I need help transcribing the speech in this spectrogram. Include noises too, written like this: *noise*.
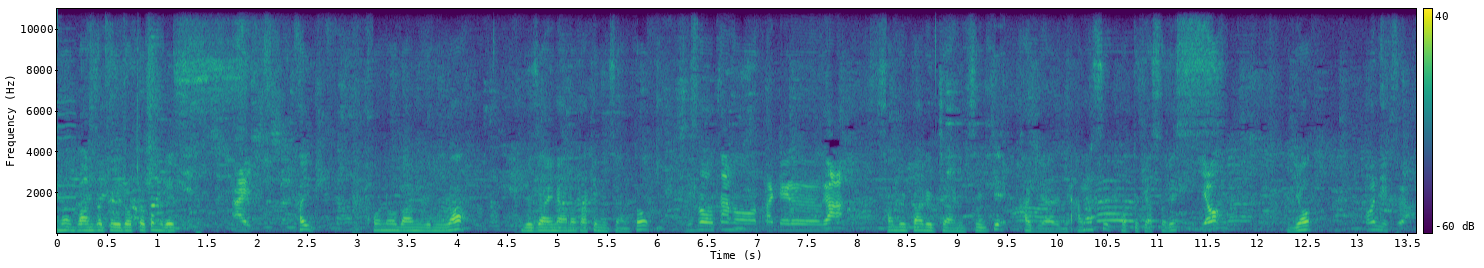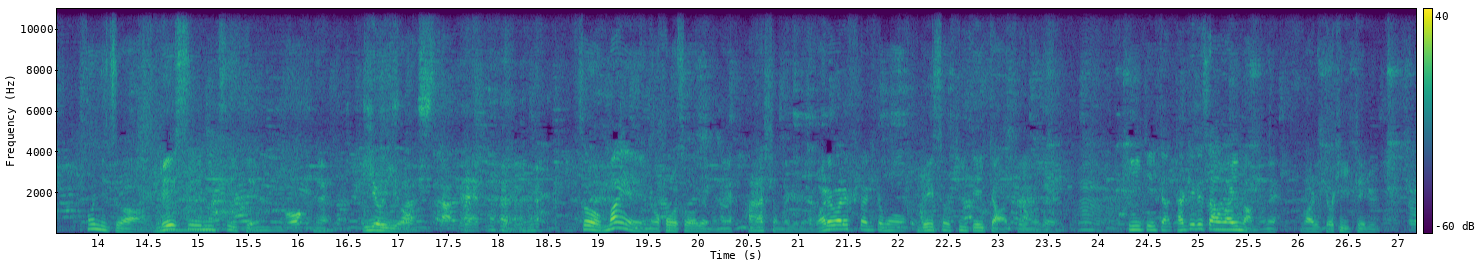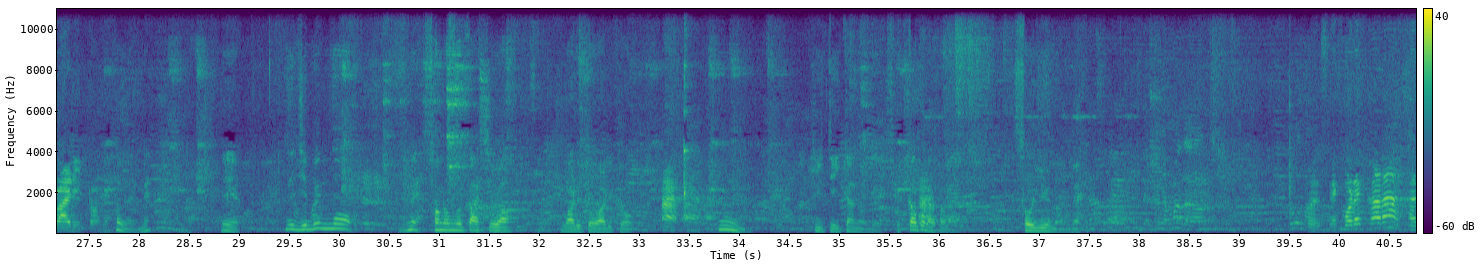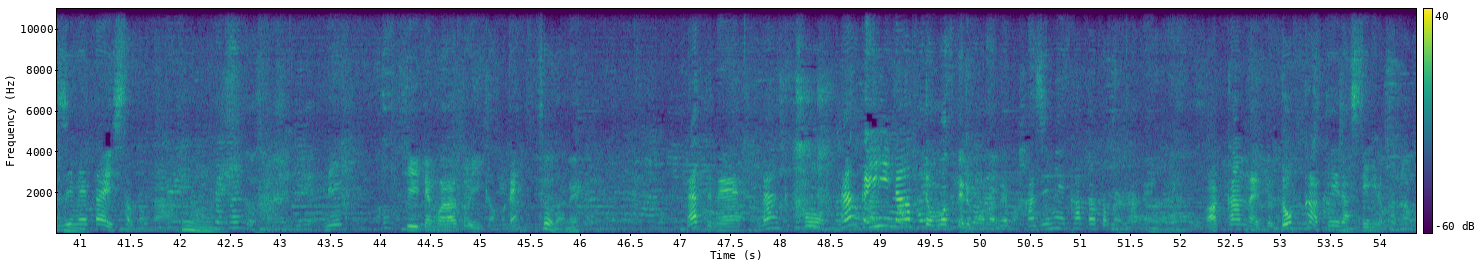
どうも万族 .com です。はい。はい。この番組はデザイナーの竹光さんと思想家のたけるがサブカルチャーについてカジュアルに話すポッドキャストです。よ。よ。本日は。本日はベースについてお。ねいよいよ。*laughs* そう前の放送でもね話したんだけど我々2人ともベースを弾いていたというのでう弾いていた武さんは今もね割と弾いてる。ん割とね。そうだよね。でで自分もねその昔は割と割とうん弾いていたのでせっかくだからそういうのをね。そうですね。これから始めたい人とかに聞いてもらうといいかもね。そうだねだってねなんかこうなんかいいなって思ってるものでも始め方とかがね分かんないとどっから手出していいのかな。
